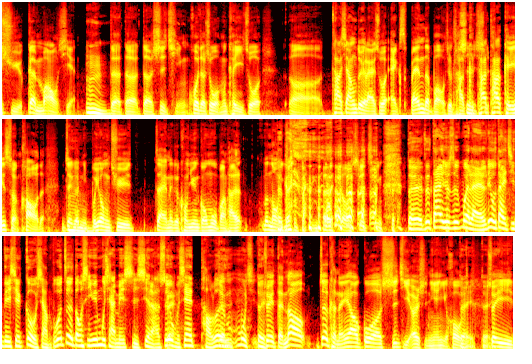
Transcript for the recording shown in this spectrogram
许更冒险嗯的的的事情，或者说我们可以做。呃，它相对来说 expendable，就是它它它可以损耗的，这个你不用去在那个空军公墓帮他弄一个反的那种事情。对，这大概就是未来六代机的一些构想。不过这个东西因为目前还没实现啦，所以我们现在讨论目前，所以等到这可能要过十几二十年以后，对对，所以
